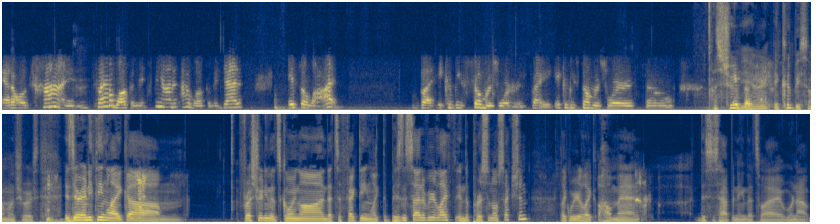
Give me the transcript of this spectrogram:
at all times. So I welcome it. To be honest, I welcome it. Yes, it's a lot, but it could be so much worse. Like it could be so much worse. So that's true. Yeah, okay. right. It could be so much worse. Is there anything like um frustrating that's going on that's affecting like the business side of your life in the personal section? Like where you're like, oh man, this is happening. That's why we're not.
